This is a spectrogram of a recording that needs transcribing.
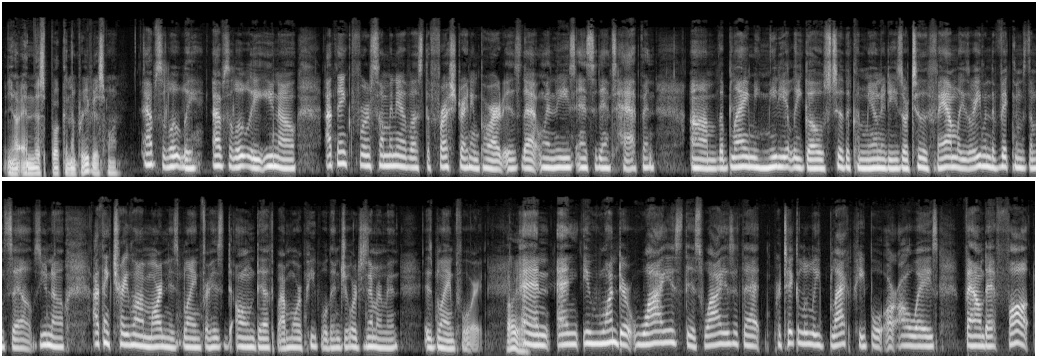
you know, in this book and the previous one. Absolutely. Absolutely. You know, I think for so many of us, the frustrating part is that when these incidents happen, um, the blame immediately goes to the communities or to the families or even the victims themselves. You know, I think Trayvon Martin is blamed for his own death by more people than George Zimmerman is blamed for it. Oh, yeah. And and you wonder why is this? Why is it that particularly black people are always found at fault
